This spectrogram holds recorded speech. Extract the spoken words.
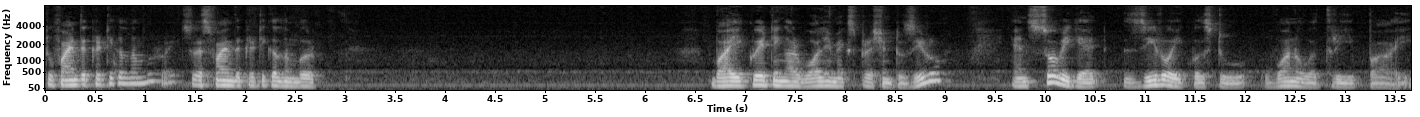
to find the critical number, right? So let's find the critical number by equating our volume expression to 0 and so we get 0 equals to 1 over 3 pi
